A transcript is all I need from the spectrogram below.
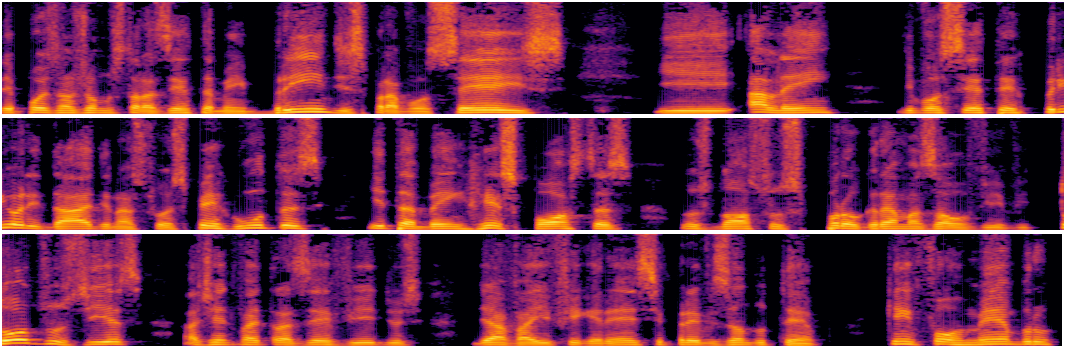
Depois nós vamos trazer também brindes para vocês e além de você ter prioridade nas suas perguntas e também respostas nos nossos programas ao vivo. E todos os dias a gente vai trazer vídeos de Havaí Figueirense e previsão do tempo. Quem for membro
